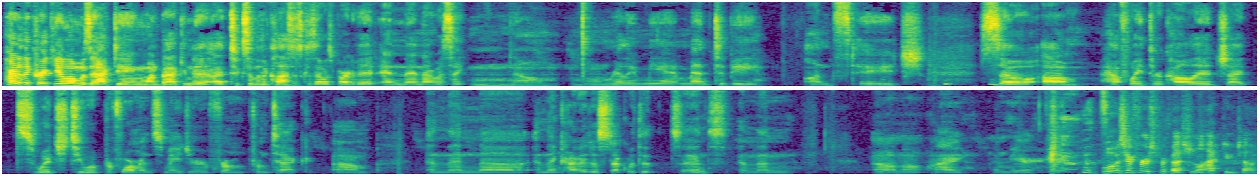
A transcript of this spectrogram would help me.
part of the curriculum was acting went back into uh, took some of the classes because I was part of it and then I was like mm, no I'm really me meant to be on stage. So um, halfway through college, I switched to a performance major from from tech, um, and then uh, and then kind of just stuck with it since. And then I don't know. Hi, I'm here. What was your first professional acting job?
